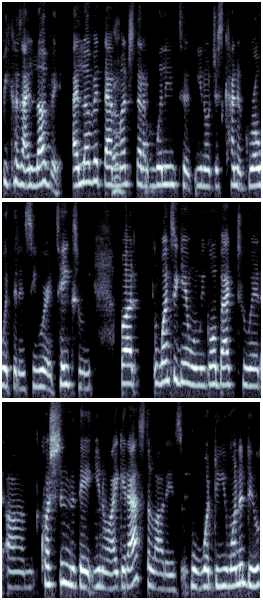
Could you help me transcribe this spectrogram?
because I love it. I love it that yeah. much that I'm willing to, you know, just kind of grow with it and see where it takes me. But once again, when we go back to it, um, question that they, you know, I get asked a lot is, well, what do you want to do?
